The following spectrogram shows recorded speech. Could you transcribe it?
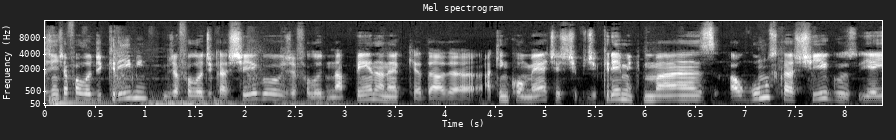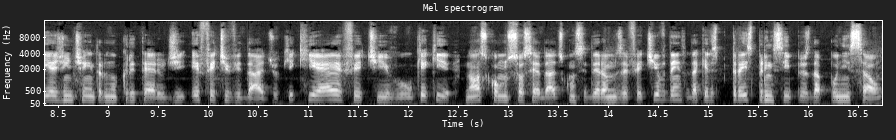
A gente já falou de crime, já falou de castigo, já falou na pena, né, que é dada a quem comete esse tipo de crime, mas alguns castigos, e aí a gente entra no critério de efetividade, o que que é efetivo, o que que nós como sociedade consideramos efetivo dentro daqueles três princípios da punição.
